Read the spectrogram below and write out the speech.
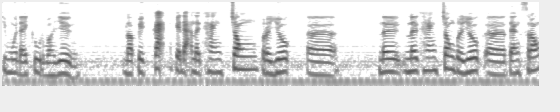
ជាមួយដៃគូរបស់យើងដល់ពេលកៈគេដាក់នៅខាងចុងប្រយោគអឺនៅនៅខាងចុងប្រយោគទាំងស្រុង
